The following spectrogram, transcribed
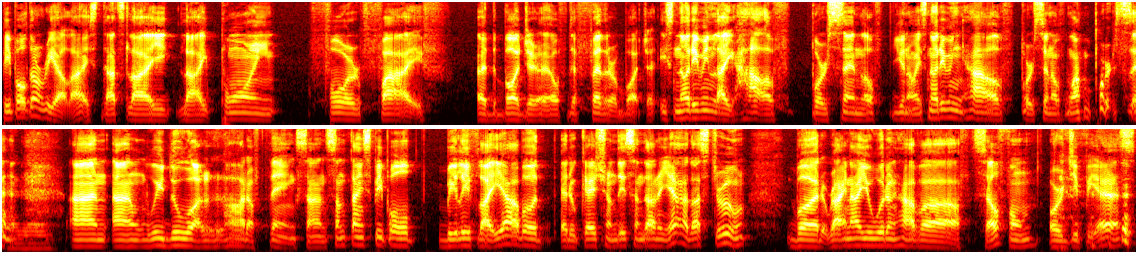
people don't realize that's like like point four five at the budget of the federal budget. It's not even like half percent of you know it's not even half percent of one percent and and we do a lot of things and sometimes people believe like yeah but education this and that yeah that's true but right now you wouldn't have a cell phone or gps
